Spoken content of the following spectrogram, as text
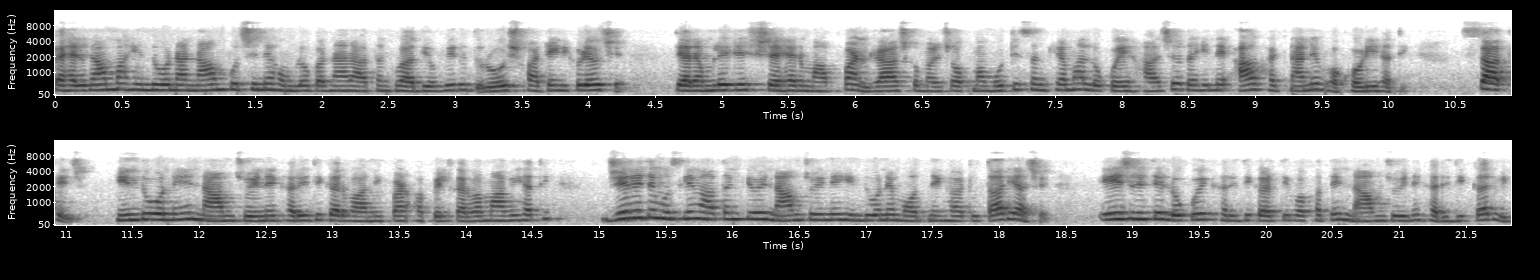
પહેલગામમાં હિન્દુઓના નામ પૂછીને હુમલો કરનાર આતંકવાદીઓ વિરુદ્ધ રોષ ફાટી નીકળ્યો છે. ત્યારે અમરેલી શહેરમાં પણ રાજકમલ ચોકમાં મોટી સંખ્યામાં લોકોએ હાજર રહીને આ ઘટનાને વખોડી હતી. સાથે જ હિન્દુઓને નામ જોઈને ખરીદી કરવાની પણ અપીલ કરવામાં આવી હતી. જે રીતે મુસ્લિમ આતંકીઓએ નામ જોઈને હિન્દુઓને મોતને ઘાટ ઉતાર્યા છે, એ જ રીતે લોકોએ ખરીદી કરતી વખતે નામ જોઈને ખરીદી કરવી,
